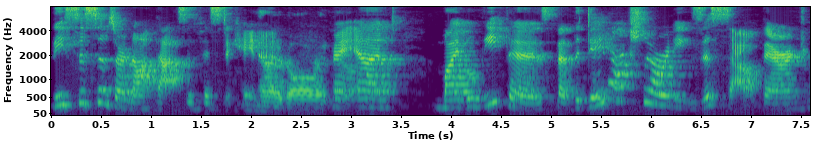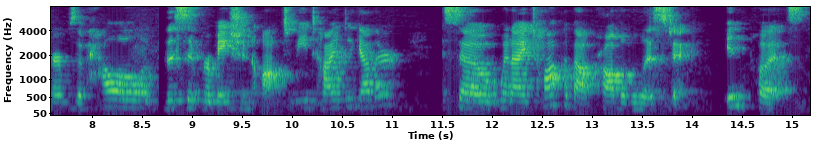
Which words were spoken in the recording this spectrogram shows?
These systems are not that sophisticated. Not at all, right? right? And my belief is that the data actually already exists out there in terms of how all of this information ought to be tied together. So when I talk about probabilistic inputs,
